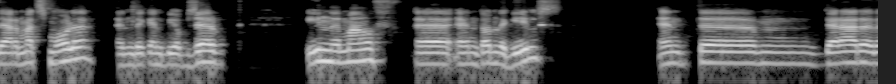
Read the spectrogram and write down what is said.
they are much smaller and they can be observed in the mouth uh, and on the gills. And um, there are uh,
